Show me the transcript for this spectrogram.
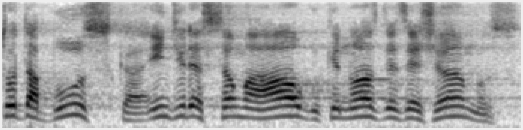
toda busca em direção a algo que nós desejamos,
